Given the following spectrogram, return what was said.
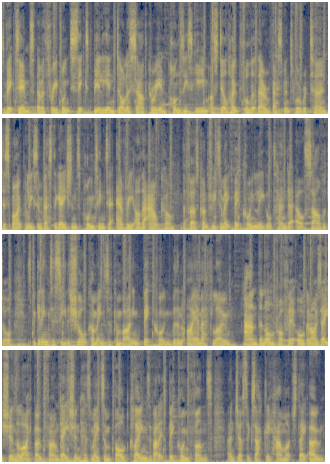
Victims of a $3.6 billion South Korean Ponzi scheme are still hopeful that their investments will return despite police investigations pointing to every other outcome. The first country to make Bitcoin legal tender, El Salvador, is beginning to see the shortcomings of combining Bitcoin with an IMF loan. And the non profit organisation, the Lifeboat Foundation, has made some bold claims about its Bitcoin funds and just exactly how much they own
